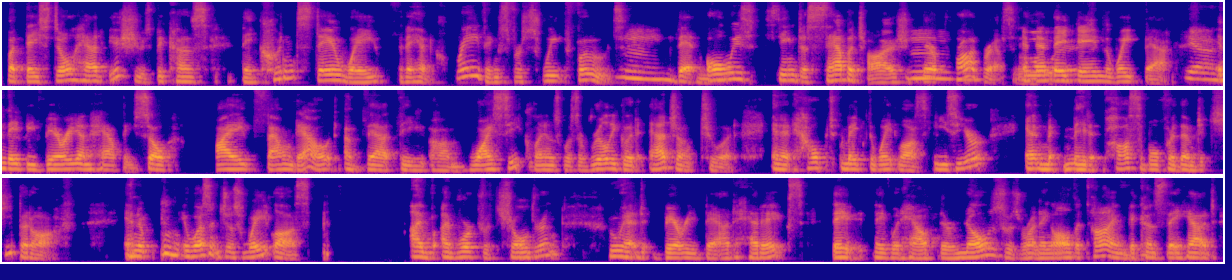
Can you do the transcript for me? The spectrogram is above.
but they still had issues because they couldn't stay away. They had cravings for sweet foods mm. that always seemed to sabotage mm. their progress. And always. then they gain the weight back. Yeah. And they'd be very unhappy. So I found out that the um, YC cleanse was a really good adjunct to it, and it helped make the weight loss easier and made it possible for them to keep it off. And it, it wasn't just weight loss. I've I've worked with children who had very bad headaches. They they would have their nose was running all the time mm-hmm. because they had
